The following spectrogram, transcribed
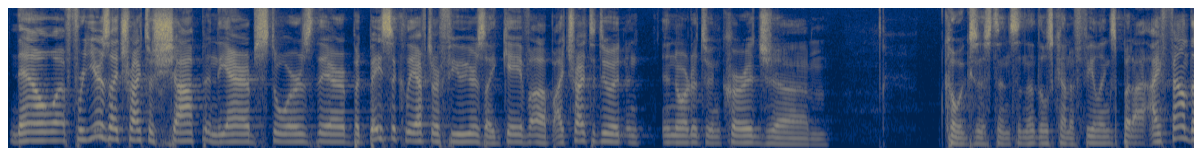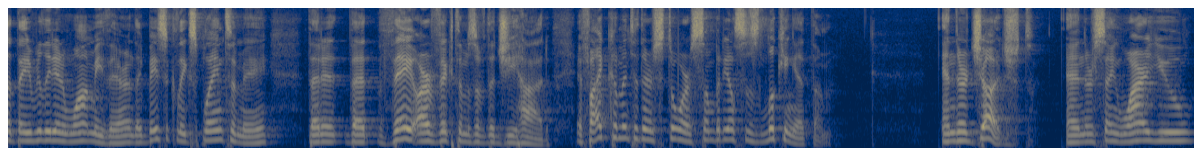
Now, uh, for years I tried to shop in the Arab stores there, but basically after a few years I gave up. I tried to do it in, in order to encourage um, coexistence and those kind of feelings, but I, I, found that they really didn't want me there, and they basically explained to me that, it, that they are victims of the jihad. If I come into their store, somebody else is looking at them, and they're judged. And they're saying, why are you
